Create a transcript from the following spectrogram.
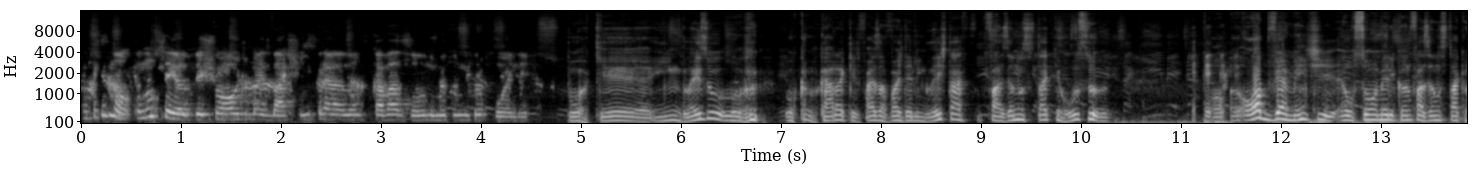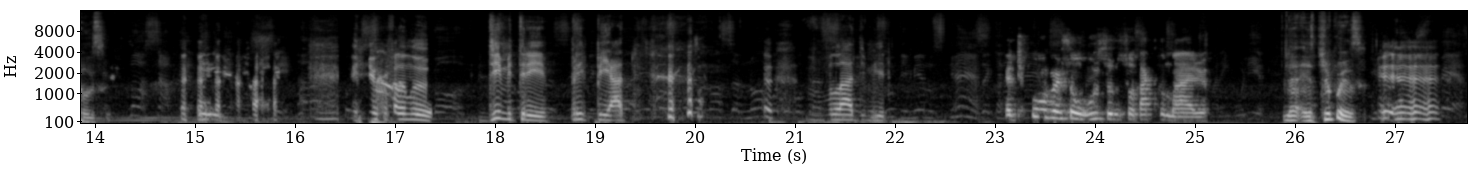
até que não, eu não sei, eu deixo o áudio mais baixinho pra não ficar vazando muito no microfone. Porque em inglês o, o, o cara que faz a voz dele em inglês tá fazendo um sotaque russo. O- obviamente eu sou um americano fazendo um sotaque russo. Eu fico falando Dimitri Pripyat. Vladimir. É tipo uma versão russa do sotaque do Mario. É, é tipo isso. fora.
